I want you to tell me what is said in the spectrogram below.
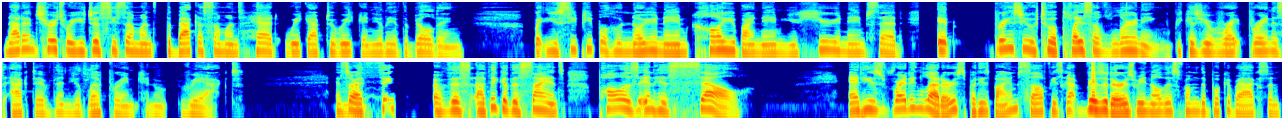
not in church where you just see someone's the back of someone's head week after week and you leave the building, but you see people who know your name, call you by name, you hear your name said, it brings you to a place of learning because your right brain is active, then your left brain can react. And so I mm. think of this, I think of this science. Paul is in his cell and he's writing letters, but he's by himself. He's got visitors. We know this from the book of Acts and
